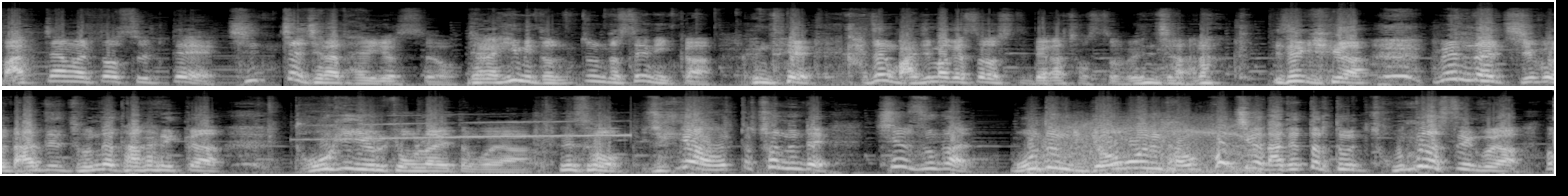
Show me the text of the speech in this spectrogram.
맞짱을 떴을 때 진짜 제가 다 이겼어요. 제가 힘이 좀더 세니까. 근데 가장 마지막에 싸웠을 때 내가 졌어. 왠지 알아? 이 새끼가 맨날 지고 나한테 존나 당하니까 독이 이렇게 올라있던 거야. 그래서 이 새끼가 딱 쳤는데 치는 순간 모든 영혼을 담은 펀치가 나한테 딱 존나 센 거야. 어,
